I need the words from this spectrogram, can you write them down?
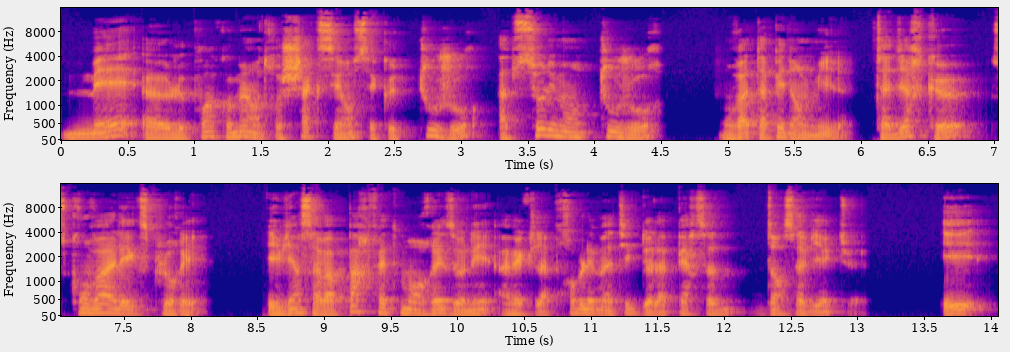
mais euh, le point commun entre chaque séance, c'est que toujours, absolument toujours, on va taper dans le mille. C'est-à-dire que ce qu'on va aller explorer, eh bien, ça va parfaitement résonner avec la problématique de la personne dans sa vie actuelle. Et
